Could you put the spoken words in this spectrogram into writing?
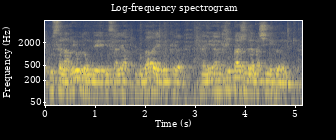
coûts salariaux, donc des, salaires plus bas, et donc euh, un grippage de la machine économique.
